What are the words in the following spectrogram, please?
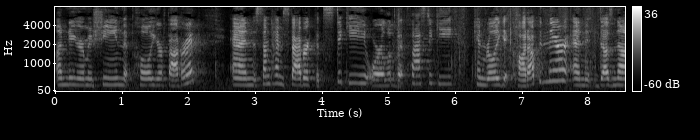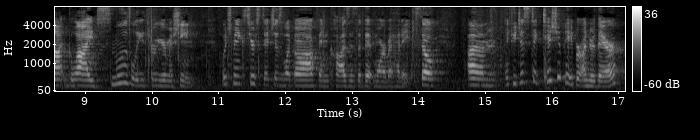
under your machine that pull your fabric. And sometimes fabric that's sticky or a little bit plasticky can really get caught up in there and it does not glide smoothly through your machine, which makes your stitches look off and causes a bit more of a headache. So um, if you just stick tissue paper under there,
